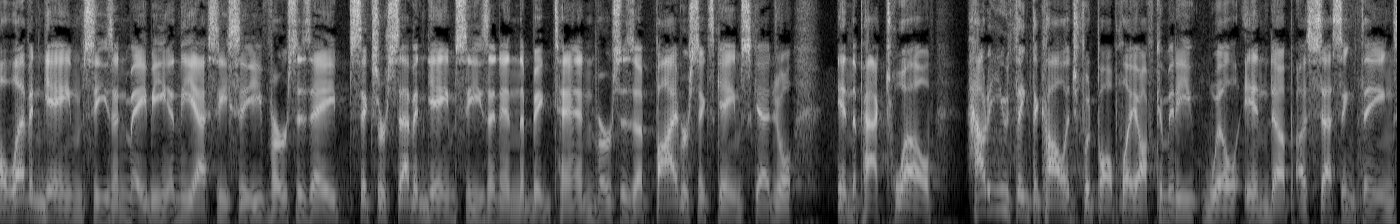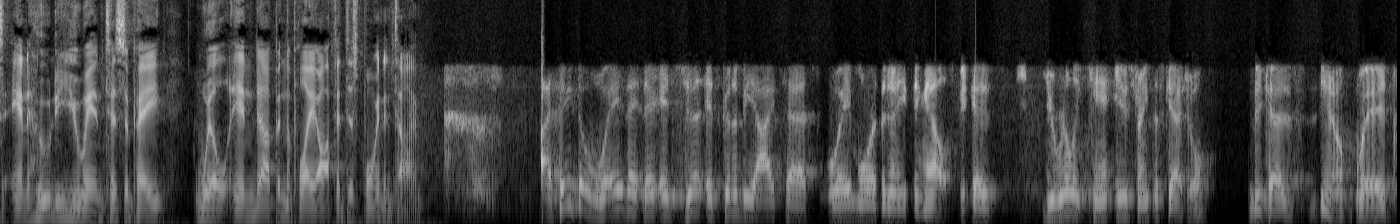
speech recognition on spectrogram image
11 game season maybe in the SEC versus a 6 or 7 game season in the Big 10 versus a 5 or 6 game schedule in the Pac 12. How do you think the college football playoff committee will end up assessing things and who do you anticipate will end up in the playoff at this point in time? I think the way that it's just it's going to be eye test way more than anything else because you really can't use strength of schedule because you know it's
